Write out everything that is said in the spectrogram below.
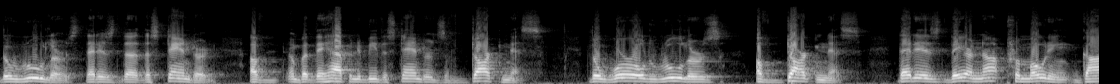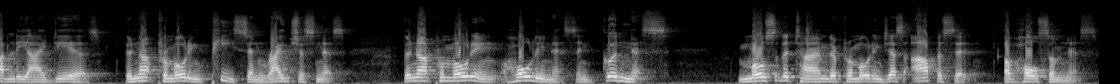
the rulers, that is the, the standard of, but they happen to be the standards of darkness, the world rulers of darkness. That is, they are not promoting godly ideas. They're not promoting peace and righteousness. They're not promoting holiness and goodness. Most of the time, they're promoting just opposite of wholesomeness.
